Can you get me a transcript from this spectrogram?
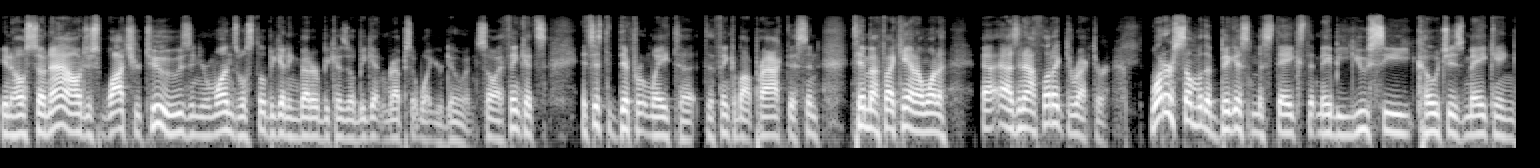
You know, so now just watch your twos and your ones will still be getting better because they'll be getting reps at what you're doing. So I think it's it's just a different way to to think about practice. And Tim, if I can, I want to as an athletic director, what are some of the biggest mistakes that maybe you see coaches making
